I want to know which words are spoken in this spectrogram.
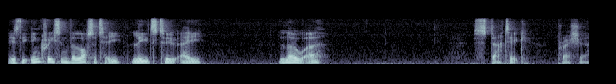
is the increase in velocity leads to a lower static pressure.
